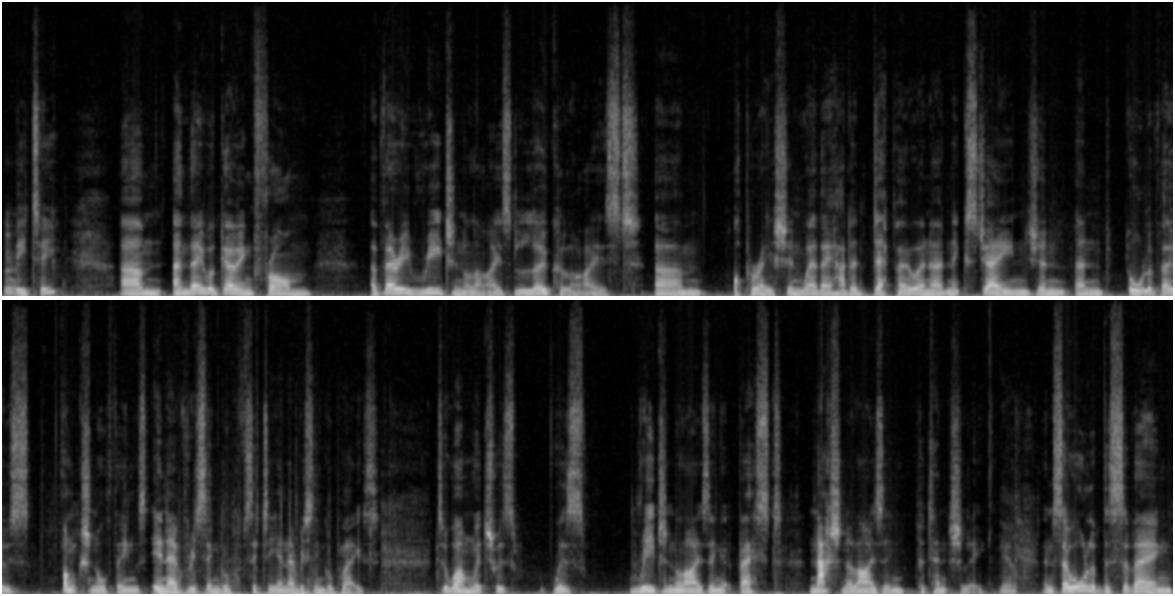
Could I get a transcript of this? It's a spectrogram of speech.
BT. Um, and they were going from a very regionalised, localised um, operation where they had a depot and an exchange and, and all of those functional things in every single city and every single place to one which was was regionalising at best, nationalising potentially. Yeah. And so all of the surveying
